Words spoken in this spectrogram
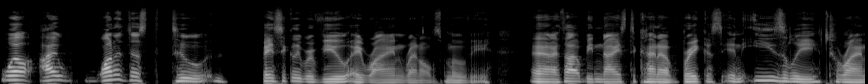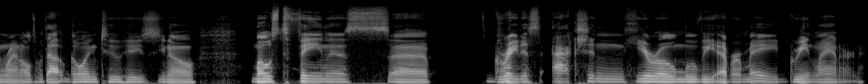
Well, I wanted us to basically review a Ryan Reynolds movie. And I thought it'd be nice to kind of break us in easily to Ryan Reynolds without going to his, you know, most famous, uh, greatest action hero movie ever made, Green Lantern.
